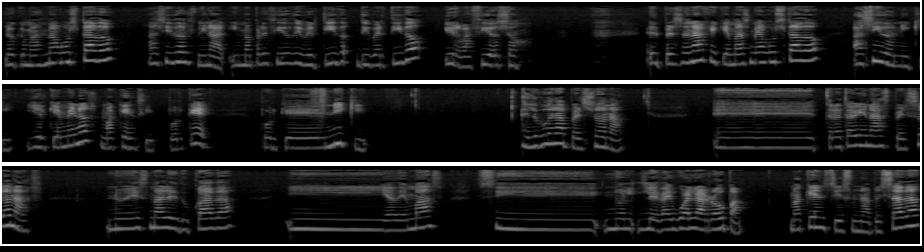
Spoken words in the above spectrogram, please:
Lo que más me ha gustado ha sido el final y me ha parecido divertido, divertido y gracioso. El personaje que más me ha gustado ha sido Nicky y el que menos Mackenzie. ¿Por qué? Porque Nicky es buena persona, eh, trata bien a las personas, no es mal educada y además si no le da igual la ropa. Mackenzie es una pesada,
